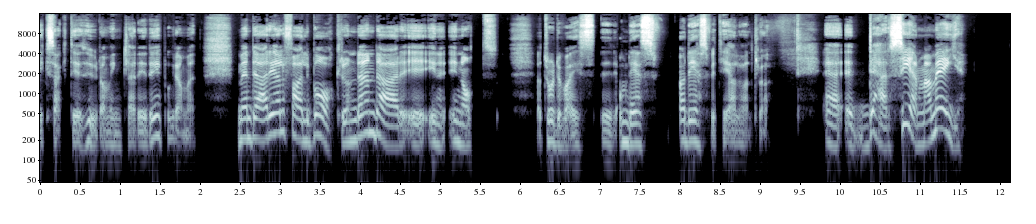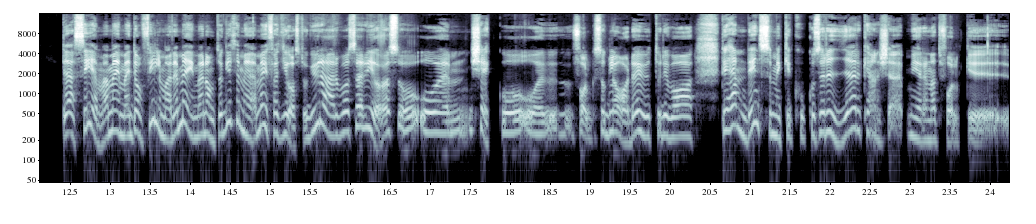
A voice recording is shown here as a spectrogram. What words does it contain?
exakt det, hur de vinklar det i det programmet. Men där i alla fall i bakgrunden där i, i, i något, jag tror det var i, om det är, ja, det är SVT i alla fall tror jag. Eh, eh där ser man mig! Där ser man mig, men de filmade mig men de tog inte med mig för att jag stod ju där och var seriös och, och check och, och, folk såg glada ut och det var, det hände inte så mycket kokoserier kanske, mer än att folk eh,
